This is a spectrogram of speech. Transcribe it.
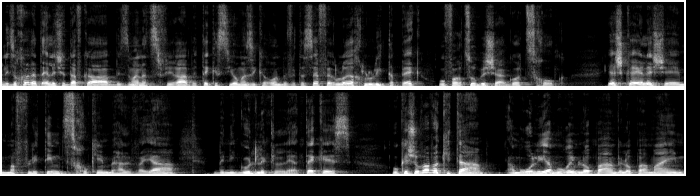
אני זוכר את אלה שדווקא בזמן הצפירה, בטקס יום הזיכרון בבית הספר, לא יכלו להתאפק ופרצו בשאגות צחוק. יש כאלה שמפליטים צחוקים בהלוויה, בניגוד לכללי הטקס, וכשובב הכיתה, אמרו לי המורים לא פעם ולא פעמיים,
